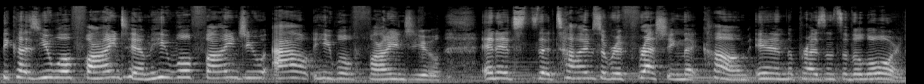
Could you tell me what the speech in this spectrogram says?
because you will find Him. He will find you out. He will find you. And it's the times of refreshing that come in the presence of the Lord.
